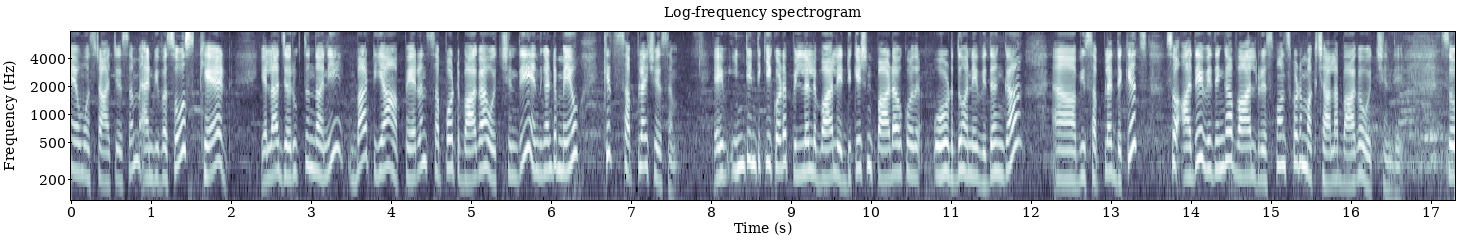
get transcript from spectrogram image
మేము స్టార్ట్ చేసాం. And we were so scared ఎలా జరుగుతుందని. బట్ యా పేరెంట్స్ సపోర్ట్ బాగా వచ్చింది. ఎందుకంటే మేము కిడ్స్ సప్లై చేసాం. ఇంటింటికి కూడా పిల్లలు వాళ్ళ ఎడ్యుకేషన్ పాడవకూడదు అనే విధంగా we supply the kids so అదే విధంగా వాళ్ళ రెస్పాన్స్ కూడా మాకు చాలా బాగా వచ్చింది. So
